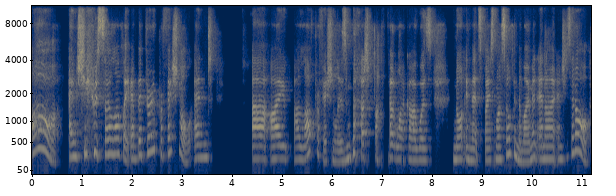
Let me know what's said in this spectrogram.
Oh, and she was so lovely and but very professional. And uh, I I love professionalism, but I felt like I was not in that space myself in the moment. And I and she said, "Oh,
